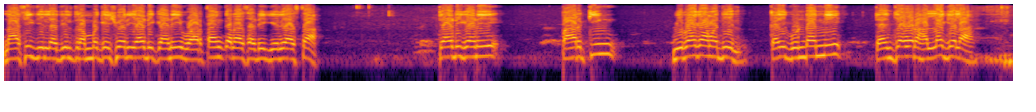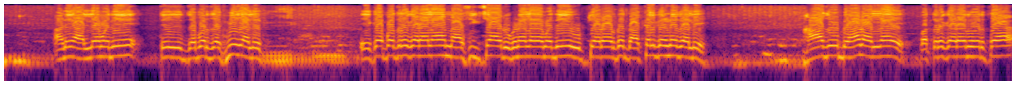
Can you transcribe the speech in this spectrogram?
नाशिक जिल्ह्यातील त्र्यंबकेश्वर या ठिकाणी वार्तांकनासाठी गेले असता त्या ठिकाणी पार्किंग विभागामधील काही गुंडांनी त्यांच्यावर हल्ला केला आणि हल्ल्यामध्ये ते जबर जखमी झालेत. एका पत्रकाराला नाशिकच्या रुग्णालयामध्ये उपचारार्थ दाखल करण्यात आले. हा जो भ्याड हल्ला आहे पत्रकारांवरचा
